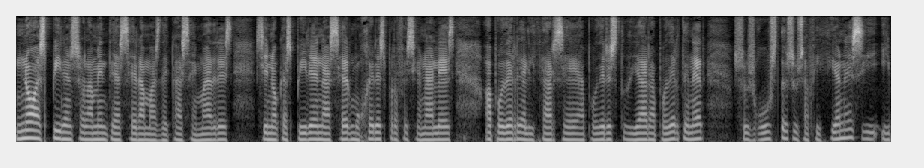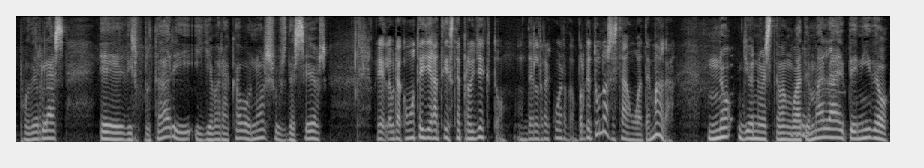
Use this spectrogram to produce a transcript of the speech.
no aspiren solamente a ser amas de casa y madres sino que aspiren a ser mujeres profesionales a poder realizarse a poder estudiar a poder tener sus gustos sus aficiones y, poderlas eh, disfrutar y, llevar a cabo no sus deseos Laura, ¿cómo te llega a ti este proyecto del recuerdo? Porque tú no has en Guatemala. No, yo no he estado en Guatemala. He tenido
